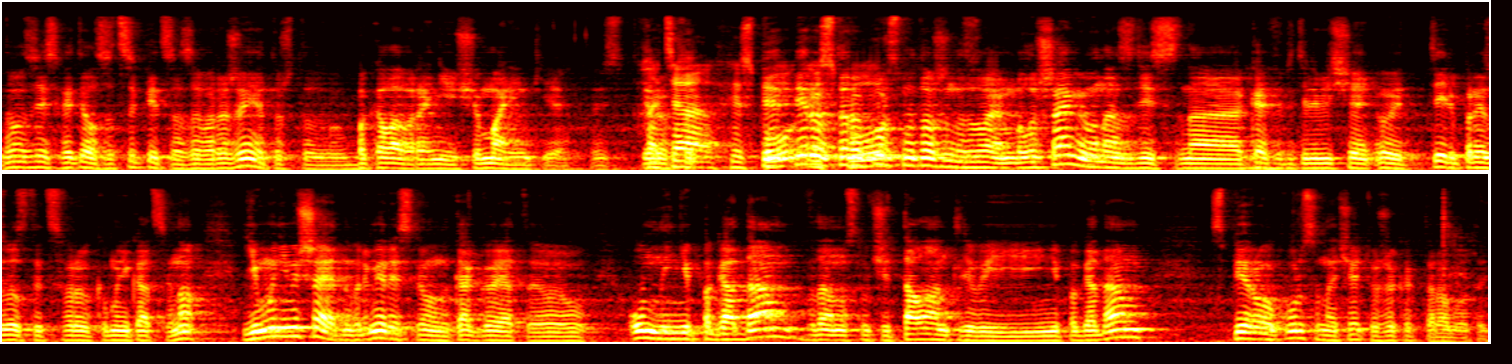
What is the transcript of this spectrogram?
Ну, вот здесь хотел зацепиться за выражение, то, что бакалавры, они еще маленькие. То есть первый, Хотя втор- СПО пер- первый, второй СПО курс мы тоже называем малышами у нас здесь на кафедре телевещания, ой, телепроизводства и цифровой коммуникации. Но ему не мешает, например, если он, как говорят, э, умный не по годам, в данном случае талантливый и не по годам, с первого курса начать уже как-то работать.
